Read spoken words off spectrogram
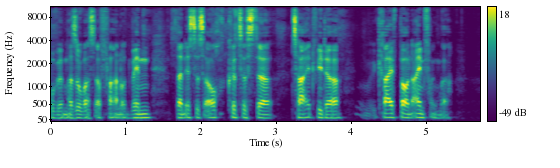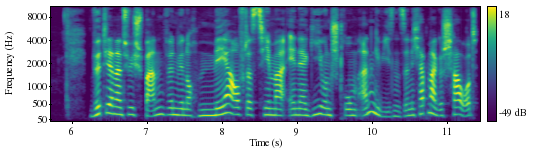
wo wir mal sowas erfahren. Und wenn, dann ist es auch kürzester Zeit wieder greifbar und einfangbar. Wird ja natürlich spannend, wenn wir noch mehr auf das Thema Energie und Strom angewiesen sind. Ich habe mal geschaut.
